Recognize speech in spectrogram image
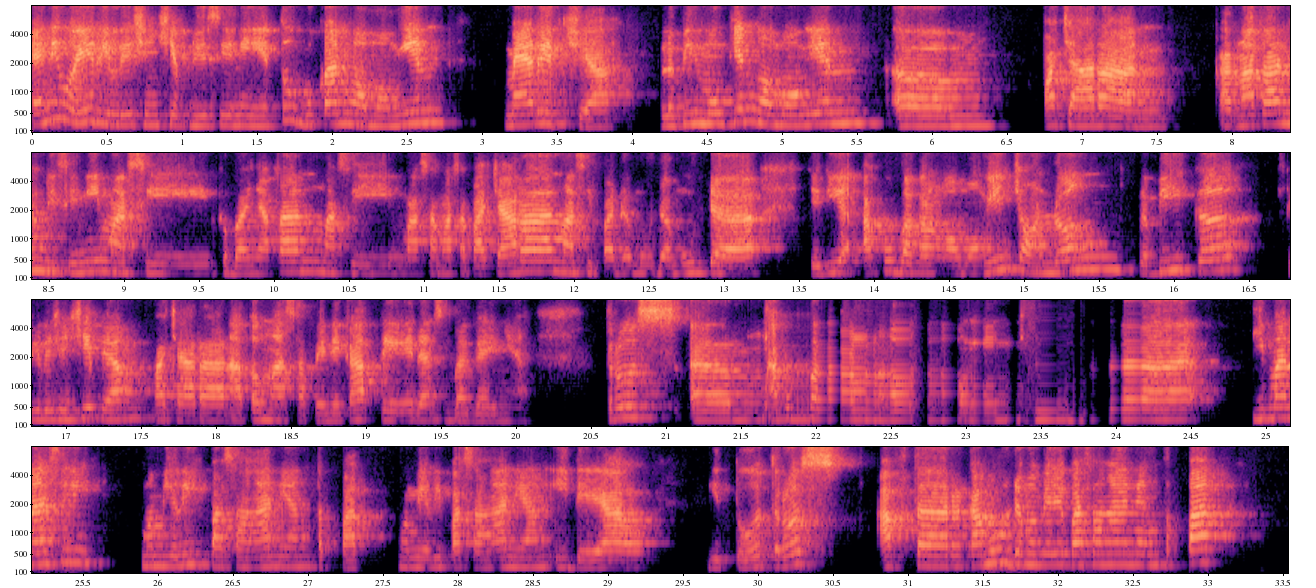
Anyway, relationship di sini itu bukan ngomongin marriage ya, lebih mungkin ngomongin um, pacaran. Karena kan di sini masih kebanyakan masih masa-masa pacaran, masih pada muda-muda. Jadi aku bakal ngomongin condong lebih ke relationship yang pacaran atau masa PDKT dan sebagainya. Terus um, aku bakal ngomongin juga gimana sih memilih pasangan yang tepat, memilih pasangan yang ideal gitu. Terus after kamu udah memilih pasangan yang tepat,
